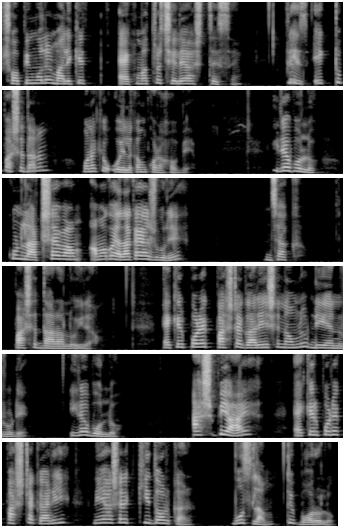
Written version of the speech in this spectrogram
শপিং মলের মালিকের একমাত্র ছেলে আসতেছে। প্লিজ একটু পাশে দাঁড়ান, ওনাকে ওয়েলকাম করা হবে। ইরা বলল, কোন লাট সাহেব আমাকে এলাকায় আসব রে? যাক, পাশে দাঁড়াল ইরা। একের পর এক পাঁচটা গাড়ি এসে নামলো ডিএন রোডে। ইরা বলল, আসবি আয়। একের পর এক পাঁচটা গাড়ি নিয়ে আসার কি দরকার? বুঝলাম, তুই বড় লোক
